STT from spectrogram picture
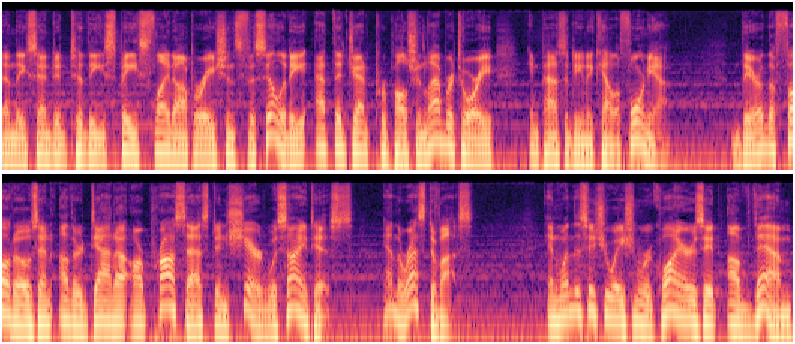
Then they send it to the Space Flight Operations Facility at the Jet Propulsion Laboratory in Pasadena, California. There, the photos and other data are processed and shared with scientists and the rest of us. And when the situation requires it of them,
